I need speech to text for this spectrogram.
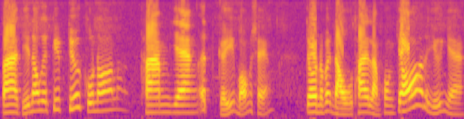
Ta chỉ nói cái kiếp trước của nó, tham gian ích kỷ bỏng sẻn cho nên phải đầu thai làm con chó để giữ nhà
